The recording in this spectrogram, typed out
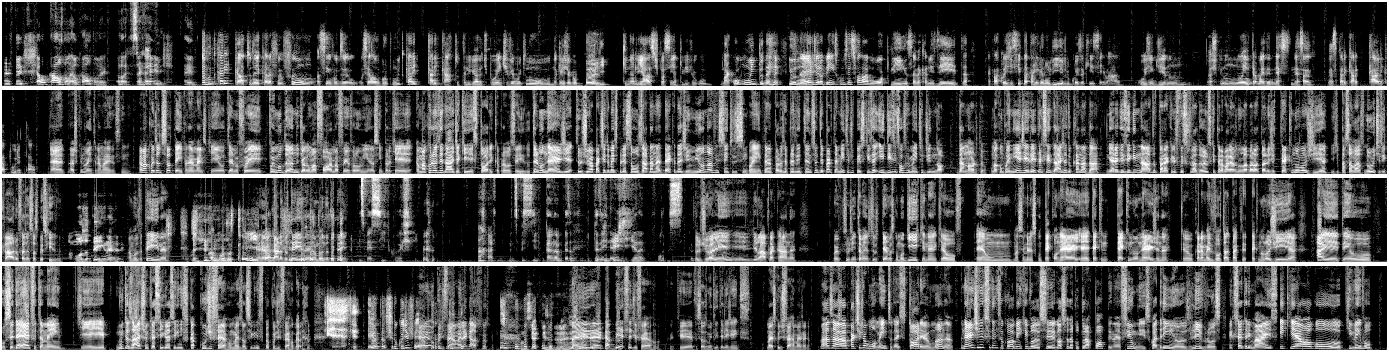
Perfeito. É o Calton, é o Calton, velho. Certo, é ele. É ele. É muito caricato, né, cara? Foi, foi um, assim, vou dizer, sei lá, um grupo muito cari caricato, tá ligado? Tipo, a gente viu muito no, naquele jogo Bully, que, aliás, tipo assim, aquele jogo marcou muito, né? E o nerd era bem isso como vocês falavam, o óculos, sabe, a camiseta, aquela coisa de sempre estar carregando o livro, coisa que, sei lá, hoje em dia não. Acho que não, não entra mais nessa, nessa, nessa carica- caricatura e tal. É, acho que não entra mais, assim. É uma coisa do seu tempo, né? Mas que o termo foi, foi mudando de alguma forma, foi evoluindo, assim, porque é uma curiosidade aqui histórica pra vocês. O termo nerd surgiu a partir de uma expressão usada na década de 1950 para os representantes de um departamento de pesquisa e desenvolvimento de No- da Nortel, uma companhia de eletricidade do Canadá, e era designado para aqueles pesquisadores que trabalhavam no laboratório de tecnologia e que passavam as noites, em claro, fazendo suas pesquisas. Famoso TI, né, famoso TI, né? O famoso TI, É, cara. o cara do TI, né? O mando do TI. Específico, velho. Muito específico. O cara não é uma empresa, empresa de energia, né? Foda-se. Surgiu ali e de lá pra cá, né? Foi surgindo também outros termos como geek, né? Que é, o, é um- uma semelhança com teconerd, é, tec, tecnonerd, né? Que é o cara mais voltado pra te- tecnologia. Aí tem o, o CDF também, que muitos acham que a sigla significa cu de ferro, mas não significa cu de ferro, galera. Eu prefiro o cu de ferro. É, o cu de ferro é mais legal. Com certeza. velho. Mas é cabeça de ferro, porque pessoas muito inteligentes. Mas cu de ferro é mais legal. Mas a partir de algum momento da história humana, nerd significou alguém que você gosta da cultura pop, né? Filmes, quadrinhos, livros, etc e mais. E que é algo que vem,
